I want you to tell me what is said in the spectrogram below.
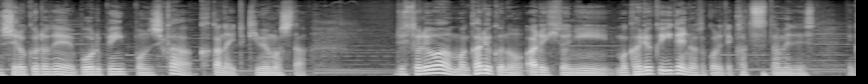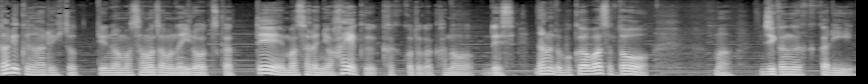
白黒でボールペン1本しか描かないと決めました。でそれはまあ画力のある人に、まあ、画力以外のところで勝つためです。画力のある人っていうのはさまざまな色を使って、まあ、さらには早く描くことが可能です。なので僕はわざと、まあ、時間がかかり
